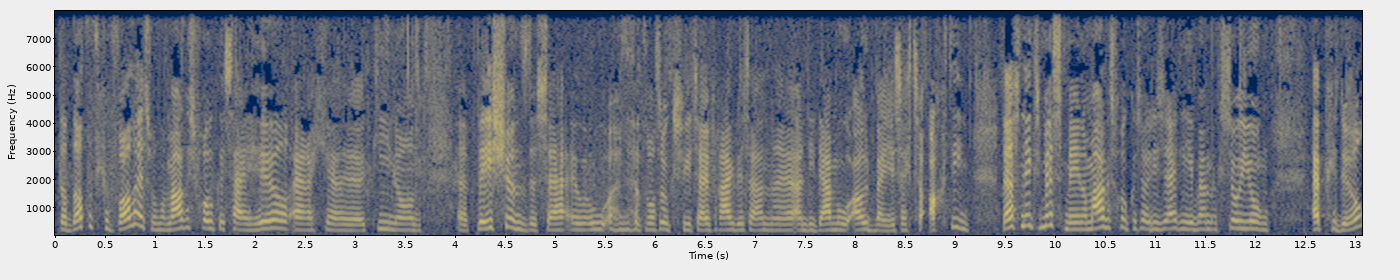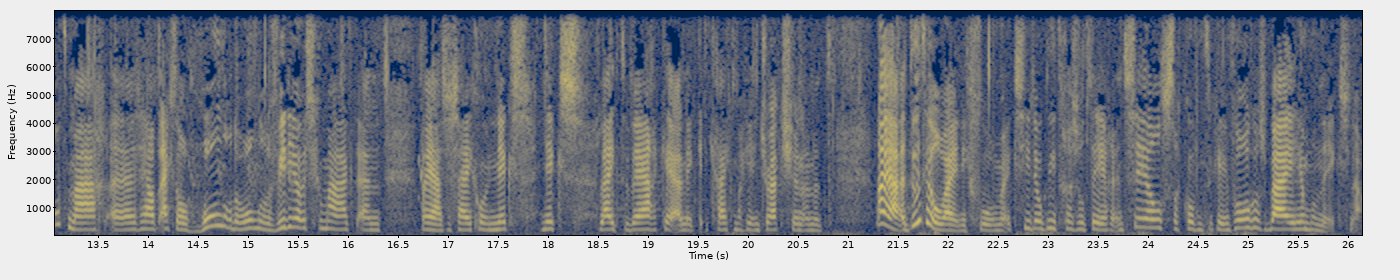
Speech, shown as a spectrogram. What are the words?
dat dat het geval is, want normaal gesproken is hij heel erg uh, keen on uh, patience. Dus uh, dat was ook zoiets. Hij vraagt dus aan, aan die dame hoe oud ben je? Zegt ze 18. Daar is niks mis mee. Normaal gesproken zou hij zeggen, je bent nog zo jong, heb geduld. Maar zij had echt al honderden, honderden video's gemaakt. En nou ja, ze zei gewoon niks, niks lijkt te werken. En ik, ik krijg maar geen traction. En het, nou ja, het doet heel weinig voor me. Ik zie het ook niet resulteren in sales. Er komt geen volgers bij, helemaal niks. Nou,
